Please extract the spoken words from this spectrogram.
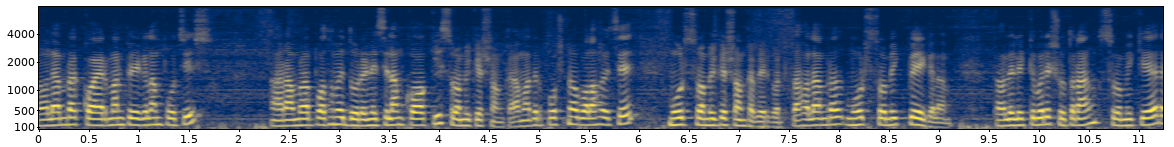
তাহলে আমরা কয়ের মান পেয়ে গেলাম পঁচিশ। আর আমরা প্রথমে ধরে নিয়েছিলাম ক কি? শ্রমিকের সংখ্যা। আমাদের প্রশ্ন বলা হয়েছে মোট শ্রমিকের সংখ্যা বের করতে। তাহলে আমরা মোট শ্রমিক পেয়ে গেলাম। তাহলে লিখতে পারি সুতরাং শ্রমিকের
